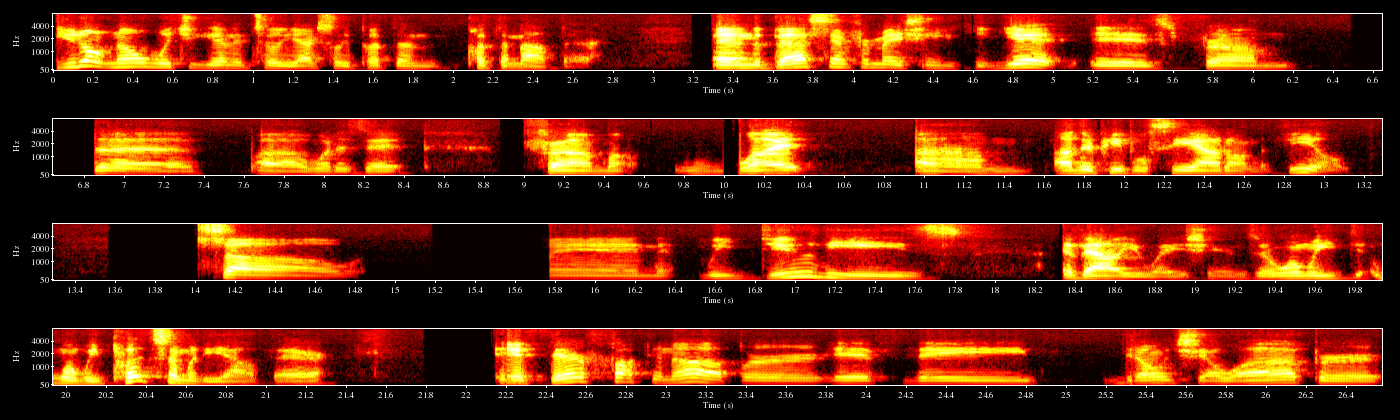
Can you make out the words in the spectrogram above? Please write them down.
you don't know what you get until you actually put them put them out there. And the best information you can get is from the uh, what is it? From what um, other people see out on the field. So when we do these evaluations or when we when we put somebody out there if they're fucking up or if they don't show up or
